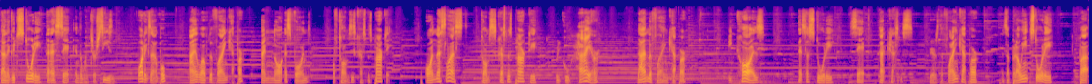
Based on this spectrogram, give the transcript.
than a good story that is set in the winter season. For example, I love The Flying Kipper. I'm not as fond of Thomas's Christmas Party. On this list, Thomas's Christmas Party would go higher than The Flying Kipper because it's a story set at Christmas. Whereas The Flying Kipper is a brilliant story, but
